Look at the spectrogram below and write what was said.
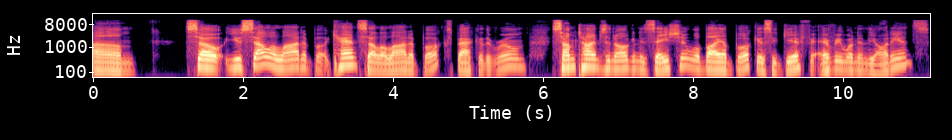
Um, so you sell a lot of book, can sell a lot of books back of the room. Sometimes an organization will buy a book as a gift for everyone in the audience.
